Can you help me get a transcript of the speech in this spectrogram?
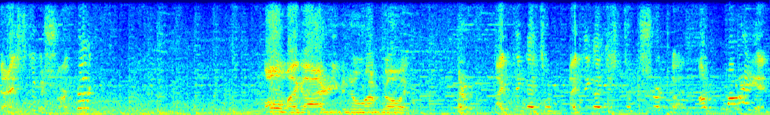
Did I a shortcut? Oh my god, I don't even know where I'm going. I, I think I took, I think I just took a shortcut. I'm flying!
